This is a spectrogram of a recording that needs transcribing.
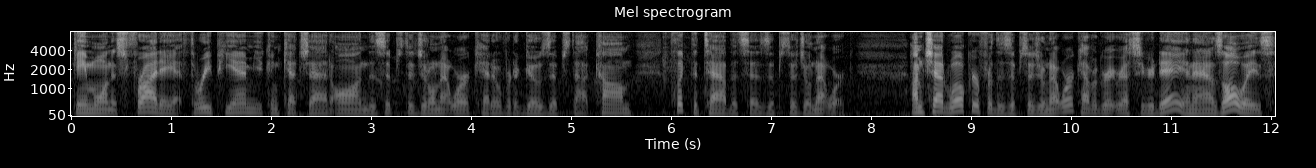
Game one is Friday at 3 p.m. You can catch that on the Zips Digital Network. Head over to gozips.com, click the tab that says Zips Digital Network. I'm Chad Welker for the Zips Digital Network. Have a great rest of your day, and as always,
